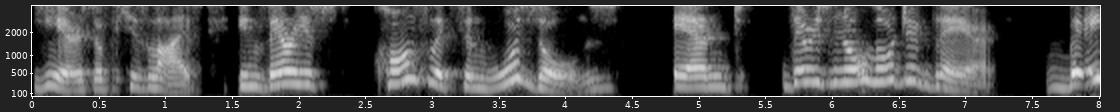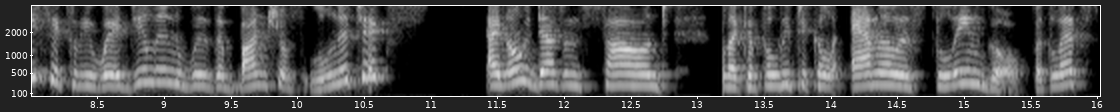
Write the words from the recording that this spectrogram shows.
years of his life in various conflicts and war zones. And there is no logic there basically we're dealing with a bunch of lunatics. I know it doesn't sound like a political analyst lingo, but let's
